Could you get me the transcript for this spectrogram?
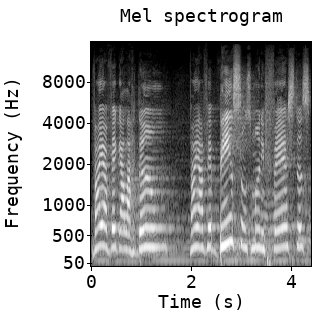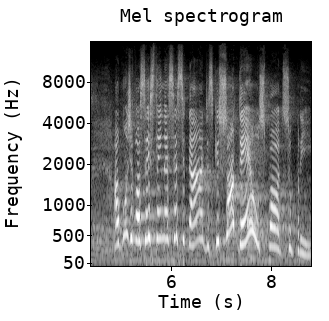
vai haver galardão, vai haver bênçãos manifestas, Alguns de vocês têm necessidades que só Deus pode suprir.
